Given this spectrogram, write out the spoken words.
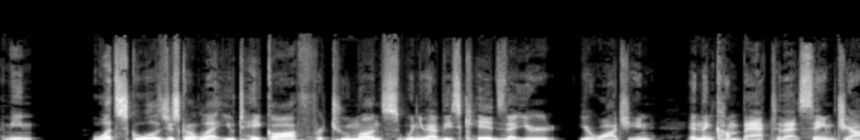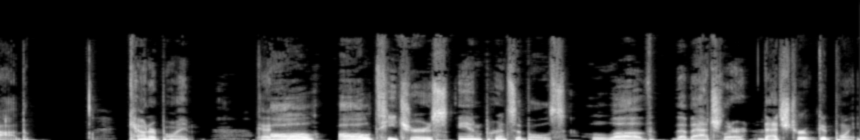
I mean, what school is just going to let you take off for 2 months when you have these kids that you're you're watching and then come back to that same job? Counterpoint. Okay. All all teachers and principals love The Bachelor. That's true. Good point.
